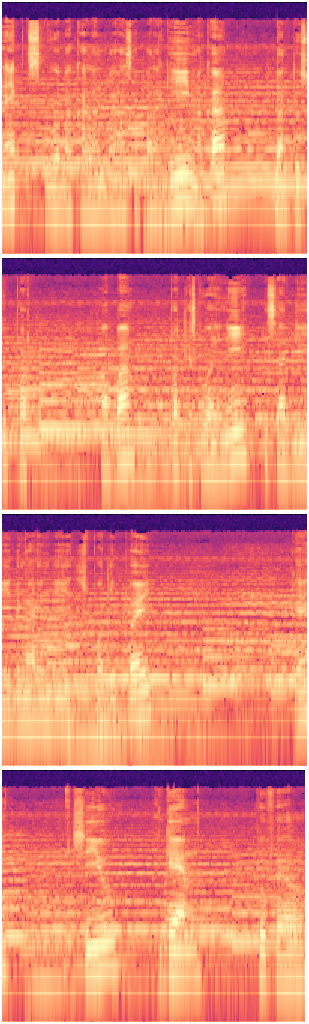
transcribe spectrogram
next, gue bakalan bahas apa lagi, maka bantu support apa podcast gue ini bisa didengarin di Spotify. Oke. See you again, Google.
